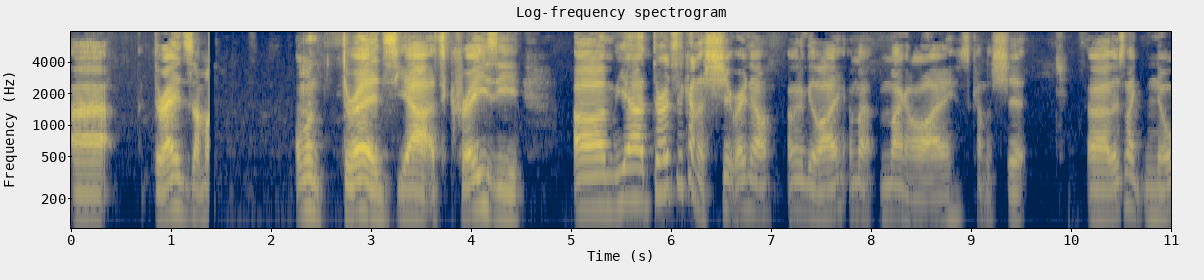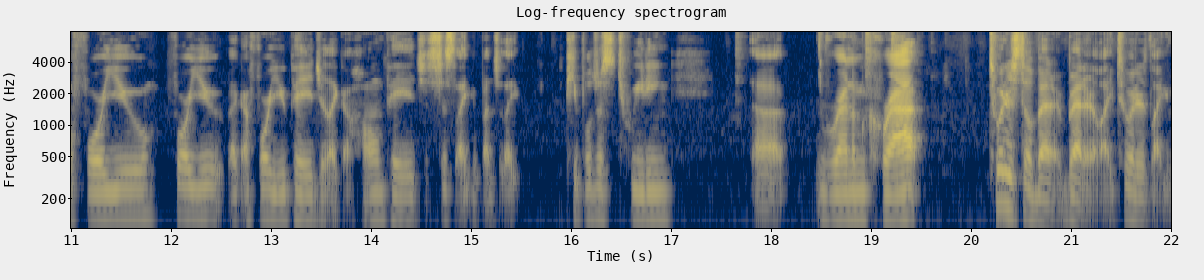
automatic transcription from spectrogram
uh, Threads, I'm I'm on Threads. Yeah, it's crazy. Um, yeah, Threads is kind of shit right now. I'm gonna be lie. I'm not. I'm not gonna lie. It's kind of shit. Uh, there's like no for you for you like a for you page or like a home page. It's just like a bunch of like people just tweeting. Uh, random crap. Twitter's still better. Better. Like Twitter's like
